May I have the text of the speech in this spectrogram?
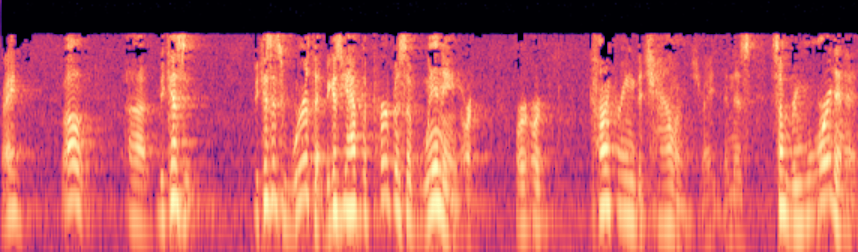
right? Well, uh, because because it's worth it. Because you have the purpose of winning or or, or conquering the challenge, right? And there's some reward in it.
